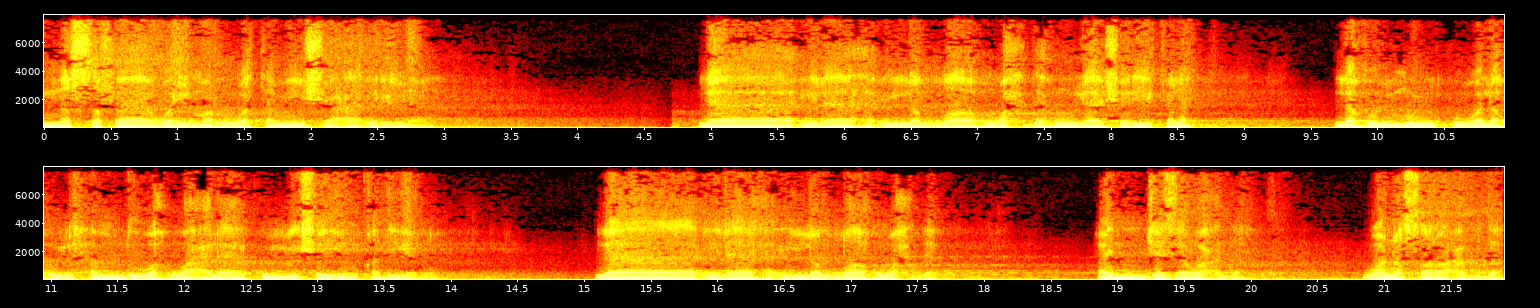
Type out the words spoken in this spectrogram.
إن الصفا والمروة من شعائر الله. لا إله إلا الله وحده لا شريك له له الملك وله الحمد وهو على كل شيء قدير. لا إله إلا الله وحده أنجز وعده ونصر عبده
